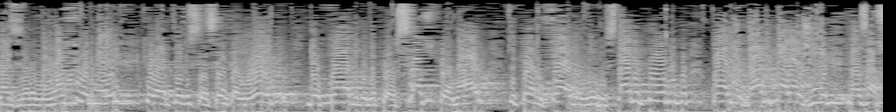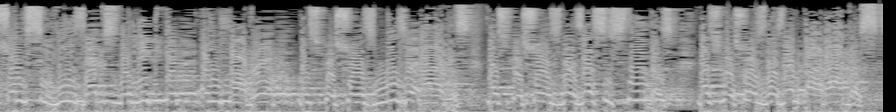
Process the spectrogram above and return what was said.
Mas eu não afirmei que o artigo 68 do Código de Processo Penal, que confere ao Ministério Público qualidade para agir nas ações civis ex delicto em favor das pessoas miseráveis, das pessoas desassistidas, das pessoas desamparadas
